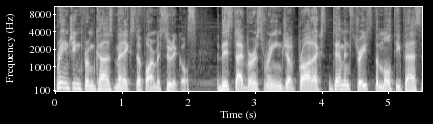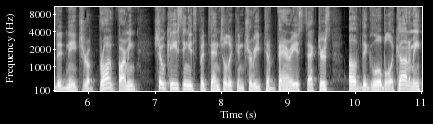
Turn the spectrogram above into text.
ranging from cosmetics to pharmaceuticals. This diverse range of products demonstrates the multifaceted nature of frog farming, showcasing its potential to contribute to various sectors of the global economy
